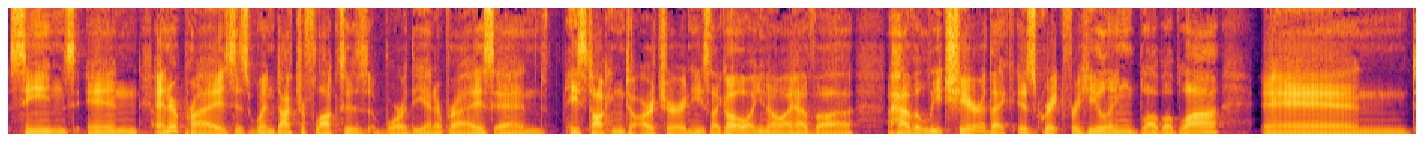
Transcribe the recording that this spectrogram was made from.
scenes in Enterprise is when Dr. Phlox is aboard the Enterprise and he's talking to Archer and he's like, "Oh, you know, I have a I have a leech here that is great for healing, blah blah blah." And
